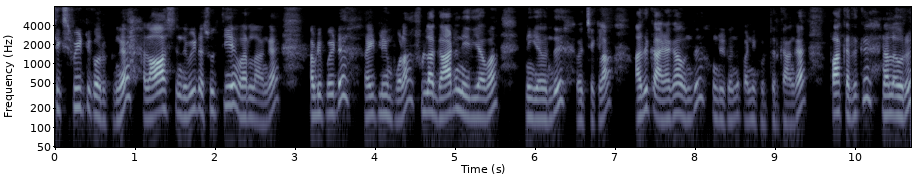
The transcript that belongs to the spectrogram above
சிக்ஸ் ஃபீட்டுக்கு இருக்குங்க லாஸ்ட் இந்த வீட்டை சுற்றியே வரலாங்க. அப்படி போயிட்டு ரைட்லேயும் போகலாம் ஃபுல்லாக கார்டன் ஏரியாவாக நீங்கள் வந்து வச்சுக்கலாம். அதுக்கு அழகாக வந்து உங்களுக்கு வந்து பண்ணி கொடுத்துருக்காங்க. பார்க்கறதுக்கு நல்ல ஒரு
